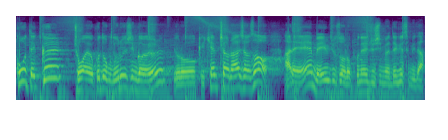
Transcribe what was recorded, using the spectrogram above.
그 댓글 좋아요 구독 누르신 걸 이렇게 캡처를 하셔서 아래에 메일 주소로 보내주시면 되겠습니다.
